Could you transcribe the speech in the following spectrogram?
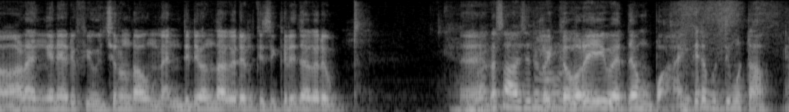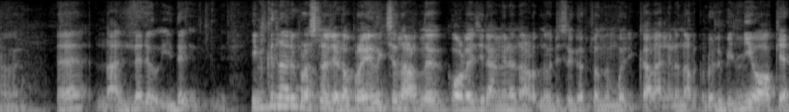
ആളെ എങ്ങനെ ഒരു ഫ്യൂച്ചർ ഉണ്ടാവും? മെന്റലി ഒന്ന് തകരും ഫിസിക്കലി തകരും. റിക്കവർ ചെയ്ത് വരാൻ ഭയങ്കര ബുദ്ധിമുട്ടാ. നല്ലൊരു ഇത് എനിക്ക് ഒരു പ്രശ്നമില്ല കേട്ടോ. പ്രേമിച്ച് നടന്ന് കോളേജിൽ അങ്ങനെ നടന്ന് ഒരു സിഗരറ്റ് ഒന്നും വലിക്കാതെ അങ്ങനെ നടക്കണ്ടല്ലോ പിന്നെയും ഓക്കെ.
